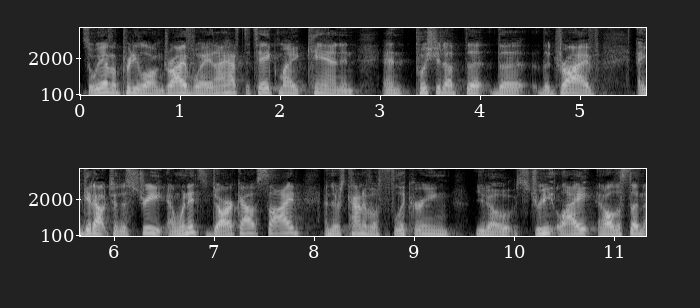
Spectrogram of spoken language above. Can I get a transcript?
So we have a pretty long driveway, and I have to take my can and, and push it up the, the, the drive and get out to the street. And when it's dark outside and there's kind of a flickering, you know, street light, and all of a sudden,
